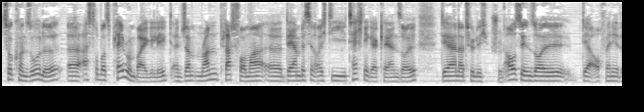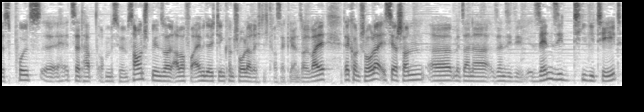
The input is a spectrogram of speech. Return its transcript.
zur Konsole äh, Astrobots Playroom beigelegt, ein Jump'n'Run-Plattformer, äh, der ein bisschen euch die Technik erklären soll, der natürlich schön aussehen soll, der auch, wenn ihr das Puls-Headset äh, habt, auch ein bisschen mit dem Sound spielen soll, aber vor allem der euch den Controller richtig krass erklären soll, weil der Controller ist ja schon äh, mit seiner Sensitiv Sensitivität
